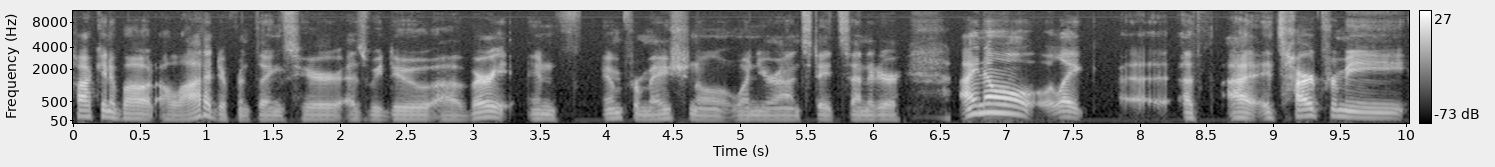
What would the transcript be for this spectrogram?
talking about a lot of different things here as we do. Uh, very in- informational when you're on State Senator. I know, like, uh, I, it's hard for me.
